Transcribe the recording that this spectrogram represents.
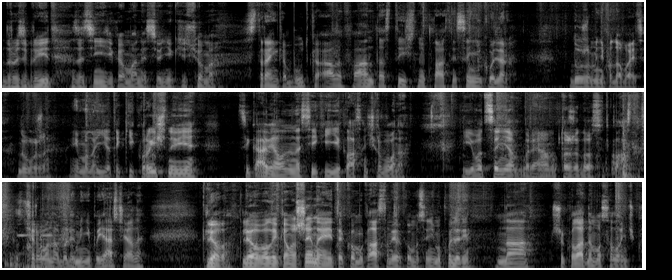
Друзі, привіт! Зацініть, яка в мене сьогодні Q7 старенька будка, але фантастично класний синій колір. Дуже мені подобається. Дуже. Іменно є такі коричневі, цікаві, але не настільки є класна червона. І от синя прям теж досить класна. Червона буде мені поярче, але кльова. Кльова велика машина і такому класному яркому синьому кольорі на шоколадному салончику.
